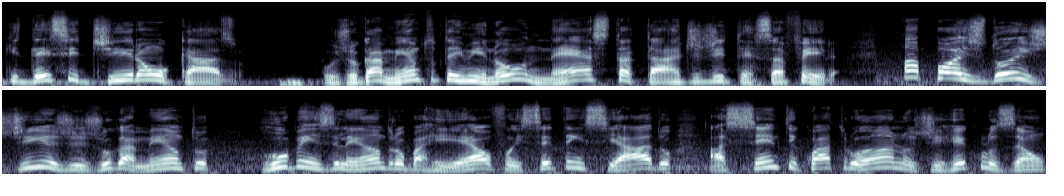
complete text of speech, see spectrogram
que decidiram o caso. O julgamento terminou nesta tarde de terça-feira. Após dois dias de julgamento, Rubens Leandro Barriel foi sentenciado a 104 anos de reclusão,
